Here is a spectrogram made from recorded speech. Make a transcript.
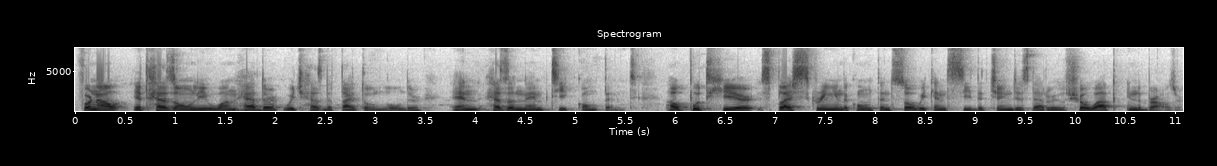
For now, it has only one header, which has the title loader, and has an empty content. I'll put here splash screen in the content so we can see the changes that will show up in the browser.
